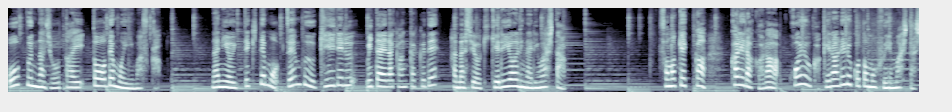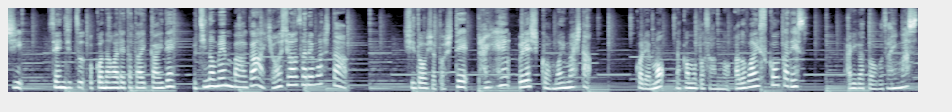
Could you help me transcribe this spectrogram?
オープンな状態とでも言いますか。何を言ってきても全部受け入れるみたいな感覚で話を聞けるようになりました。その結果、彼らから声をかけられることも増えましたし、先日行われた大会でうちのメンバーが表彰されました。指導者として大変嬉しく思いました。これも中本さんのアドバイス効果です。ありがとうございます。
